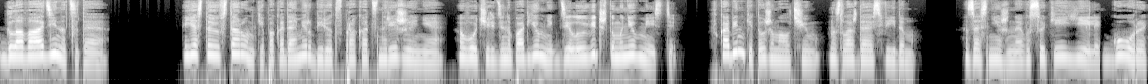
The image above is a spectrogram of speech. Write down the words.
Глава одиннадцатая. Я стою в сторонке, пока Дамир берет в прокат снаряжение. В очереди на подъемник делаю вид, что мы не вместе. В кабинке тоже молчим, наслаждаясь видом. Заснеженные высокие ели, горы.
